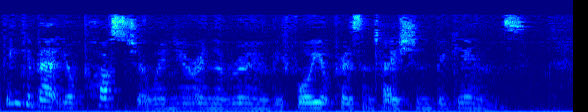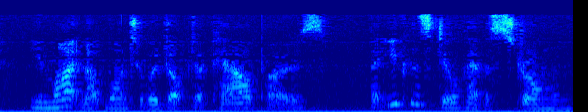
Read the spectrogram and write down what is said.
Think about your posture when you're in the room before your presentation begins. You might not want to adopt a power pose, but you can still have a strong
